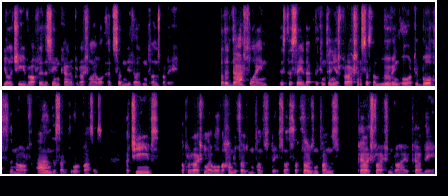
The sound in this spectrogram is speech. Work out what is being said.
you'll achieve roughly the same kind of production level at 70,000 tons per day. But the dashed line is to say that the continuous production system moving ore to both the north and the south ore passes achieves a production level of 100,000 tons a day. So that's 1,000 tons per extraction drive per day.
